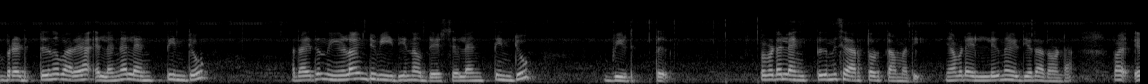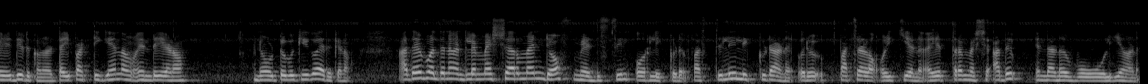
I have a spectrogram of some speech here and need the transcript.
ബ്രെഡ്ത്ത് എന്ന് പറയാം. അല്ലെങ്കിൽ ലെങ്ത് ഇന്റു അതായത് നീളം ഇന്റു വീതി എന്നാണ് ഉദ്ദേശിച്ചത്. ലെങ്ത് ഇന്റു വിടുത്ത് അപ്പോൾ ഇവിടെ ലെങ്ത്ത് എന്ന് ചേർത്ത് കൊടുത്താൽ മതി. ഞാൻ ഇവിടെ എല്ല് എന്ന് എഴുതിയത് അതുകൊണ്ടാണ് അപ്പോൾ എഴുതിയെടുക്കണം കേട്ടോ. ഈ പട്ടികയെ നമ്മൾ എന്ത് ചെയ്യണം? നോട്ട് ബുക്കിൽ വരയ്ക്കണം. അതേപോലെ തന്നെ കണ്ടില്ലേ? Measurement of medicine or liquid ഫസ്റ്റിൽ ലിക്വിഡാണ് ഒരു പച്ചവെള്ളം ഒഴിക്കുകയാണ്. എത്ര മെഷ അത് എന്താണ്? വോളിയമാണ്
